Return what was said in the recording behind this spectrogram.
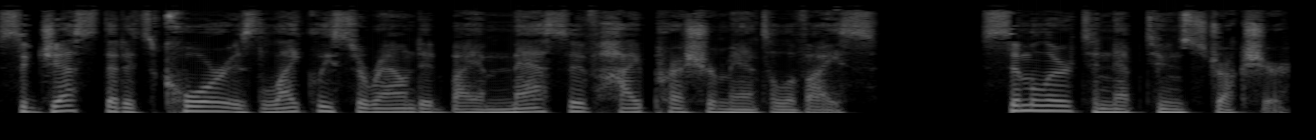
suggests that its core is likely surrounded by a massive high-pressure mantle of ice, similar to Neptune's structure.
